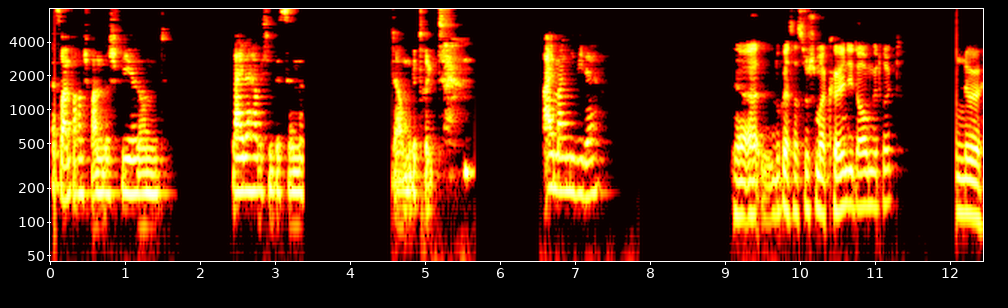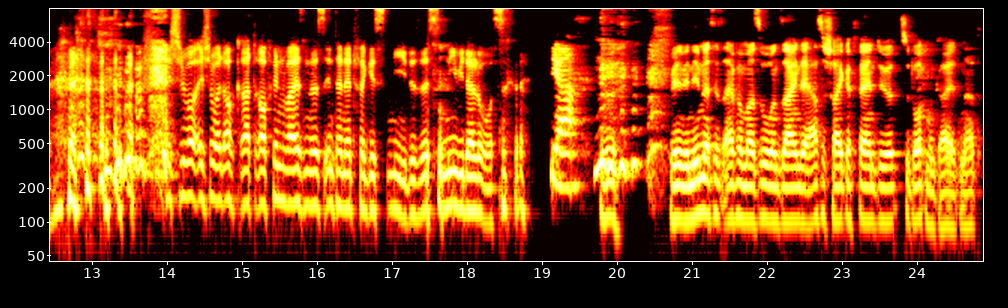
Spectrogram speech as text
Es war einfach ein spannendes Spiel und leider habe ich ein bisschen Daumen gedrückt. Einmal nie wieder. Ja, Lukas, hast du schon mal Köln die Daumen gedrückt? Nö. ich, ich wollte auch gerade darauf hinweisen, das Internet vergisst nie. Das ist nie wieder los. Ja. wir, wir, nehmen das jetzt einfach mal so und sagen, der erste Schalke-Fan, der zu Dortmund gehalten hat.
